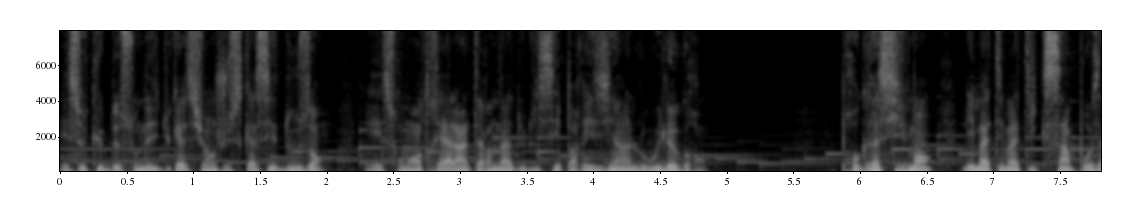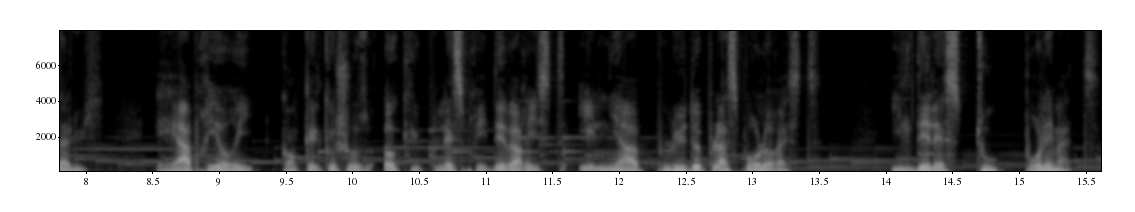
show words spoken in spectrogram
et s'occupe de son éducation jusqu'à ses 12 ans et son entrée à l'internat du lycée parisien Louis le Grand. Progressivement, les mathématiques s'imposent à lui. Et a priori, quand quelque chose occupe l'esprit d'Évariste, il n'y a plus de place pour le reste. Il délaisse tout pour les maths.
